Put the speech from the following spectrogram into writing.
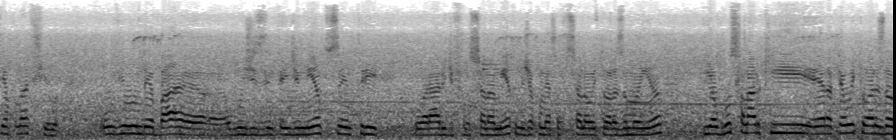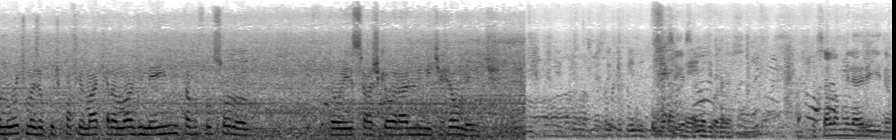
tempo na fila. Houve um debate, é, alguns desentendimentos entre o horário de funcionamento, ele já começa a funcionar 8 horas da manhã, e alguns falaram que era até 8 horas da noite, mas eu pude confirmar que era 9 e meia e estava funcionando. Então esse eu acho que é o horário limite realmente. viene sí, que salga milagreiro.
